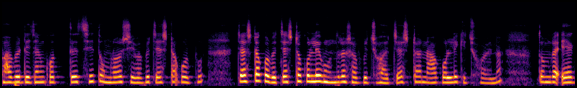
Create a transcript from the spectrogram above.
ভাবে ডিজাইন করতেছি, তোমরাও সেভাবে চেষ্টা করব। চেষ্টা করবে, চেষ্টা করলে বন্ধুরা সব কিছু হয়, চেষ্টা না করলে কিছু হয় না। তোমরা এক,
